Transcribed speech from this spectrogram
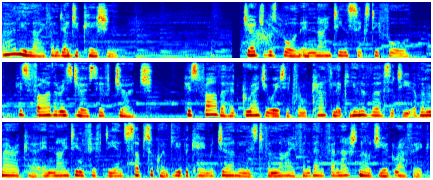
Early life and education Judge was born in 1964. His father is Joseph Judge. His father had graduated from Catholic University of America in 1950 and subsequently became a journalist for Life and then for National Geographic.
